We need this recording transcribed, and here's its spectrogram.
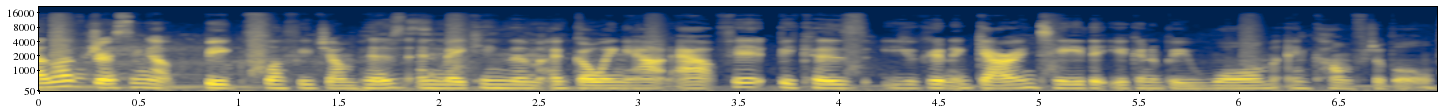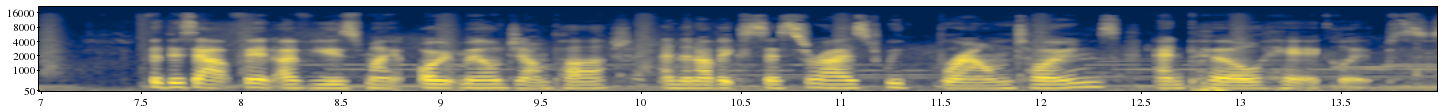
I love dressing up big fluffy jumpers and making them a going out outfit because you're going to guarantee that you're going to be warm and comfortable. For this outfit, I've used my oatmeal jumper and then I've accessorized with brown tones and pearl hair clips.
